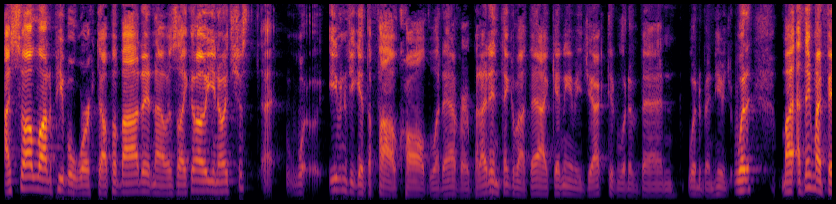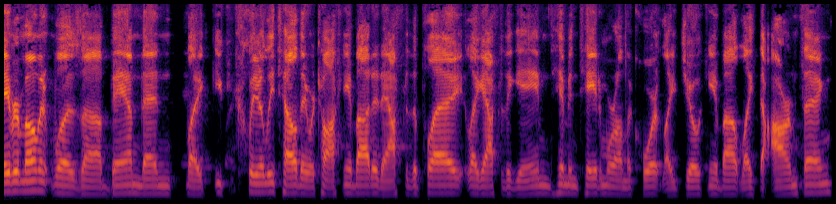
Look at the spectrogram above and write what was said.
I saw a lot of people worked up about it, and I was like, oh, you know, it's just uh, even if you get the foul called, whatever. But I didn't think about that. Getting him ejected would have been would have been huge. What my I think my favorite moment was uh, Bam. Then like you could clearly tell they were talking about it after the play, like after the game. Him and Tatum were on the court, like joking about like the arm thing,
